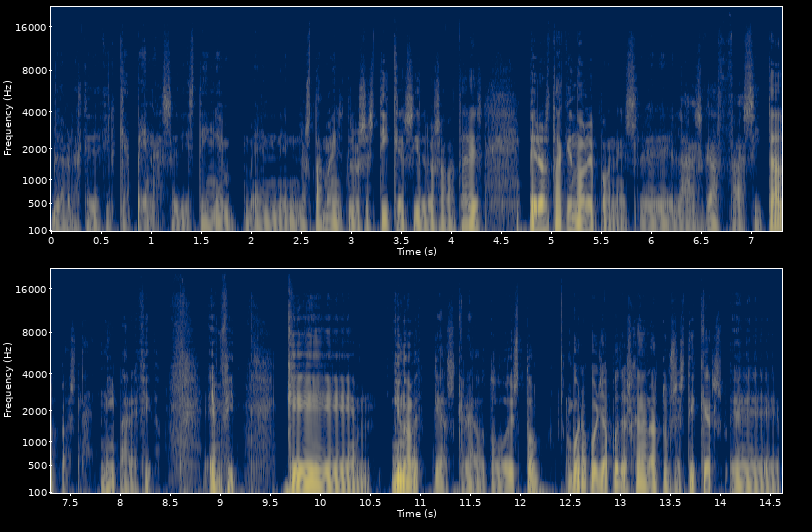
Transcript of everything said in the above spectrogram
la verdad es que decir que apenas se distinguen en, los tamaños de los stickers y de los avatares, pero hasta que no le pones eh, las gafas y tal, pues ni parecido. En fin, que... Y una vez que has creado todo esto, bueno, pues ya puedes generar tus stickers eh,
